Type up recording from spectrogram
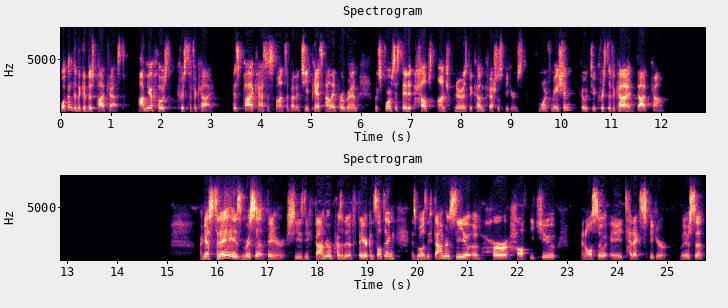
Welcome to the Gifters Podcast. I'm your host, Christopher Kai. This podcast is sponsored by the GPS Online Program, which Forbes has stated helps entrepreneurs become professional speakers. For more information, go to christopherkai.com. Our guest today is Marissa Fayer. She is the founder and president of Fayer Consulting, as well as the founder and CEO of Her Health EQ, and also a TEDx speaker. Marissa,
